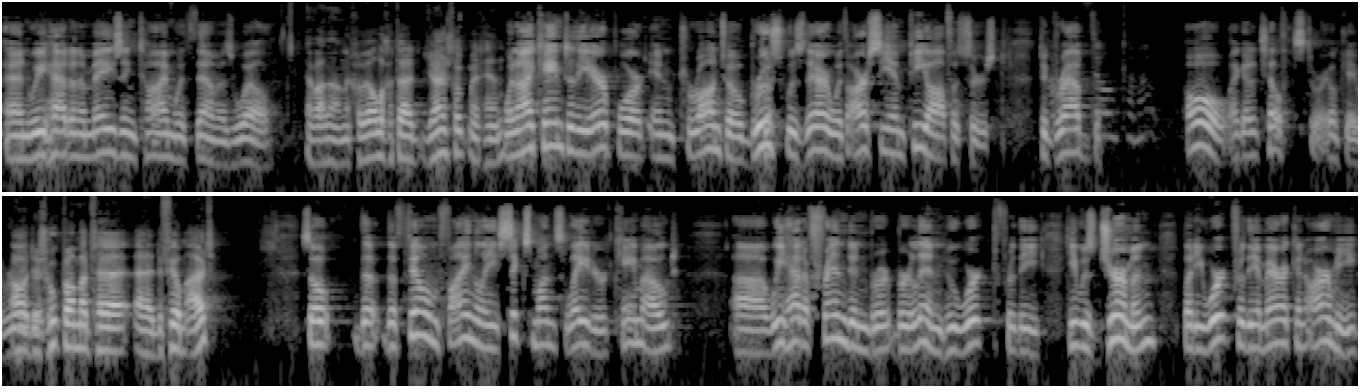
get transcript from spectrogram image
And we had an amazing time with them as well. En we hadden een geweldige tijd, juist ook met hen. When I came to the airport in Toronto, Bruce was there with RCMP officers to grab the. Oh, I got to tell the story. Okay, really. Oh, good. dus hoe kwam het, eh, de film uit? So the, the film finally, six months later, came out. Uh, we had a friend in Ber- Berlin who worked for the, he was German, but he worked for the American Army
